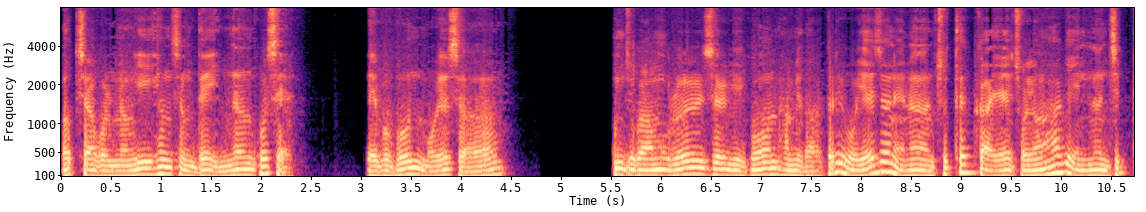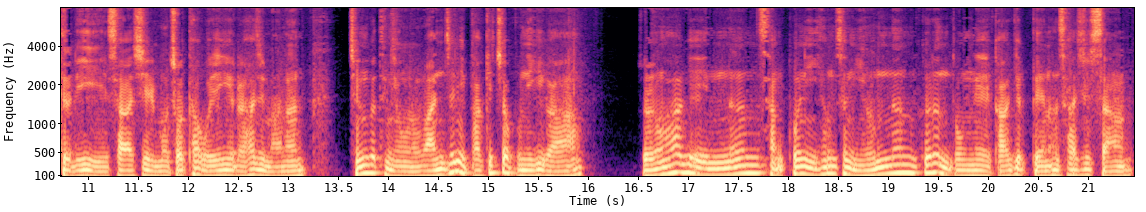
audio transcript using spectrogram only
먹자골명이 형성돼 있는 곳에 대부분 모여서 음주 가물을 즐기곤 합니다. 그리고 예전에는 주택가에 조용하게 있는 집들이 사실 뭐 좋다고 얘기를 하지만은 지금 같은 경우는 완전히 바뀌죠 분위기가 조용하게 있는 상권이 형성이 없는 그런 동네 가격대는 사실상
